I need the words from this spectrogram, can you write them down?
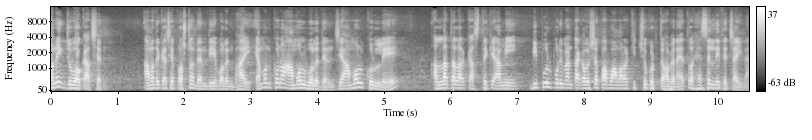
অনেক যুবক আছেন, আমাদের কাছে প্রশ্ন দেন, দিয়ে বলেন, ভাই, এমন কোনো আমল বলে দেন যে আমল করলে আল্লাহ তালার কাছ থেকে আমি বিপুল পরিমাণ টাকা পয়সা পাবো, আমার আর কিচ্ছু করতে হবে না, এত হ্যাসেল নিতে চাই না।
